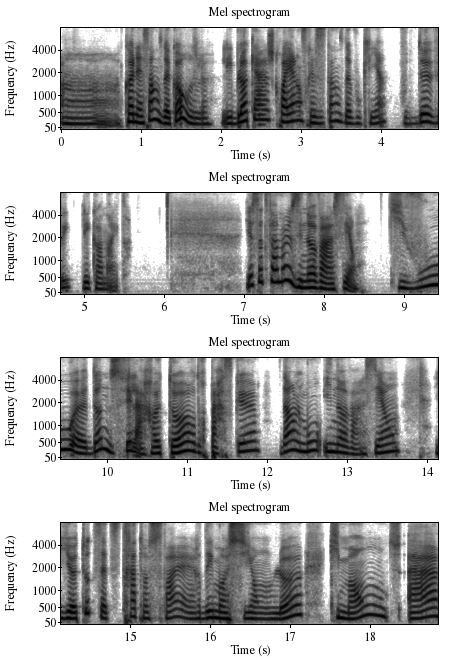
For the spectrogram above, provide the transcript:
en connaissance de cause. Les blocages, croyances, résistances de vos clients, vous devez les connaître. Il y a cette fameuse innovation qui vous euh, donne du fil à retordre parce que dans le mot innovation, il y a toute cette stratosphère d'émotions-là qui monte à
